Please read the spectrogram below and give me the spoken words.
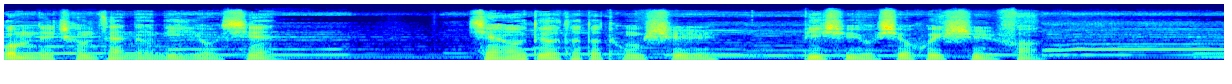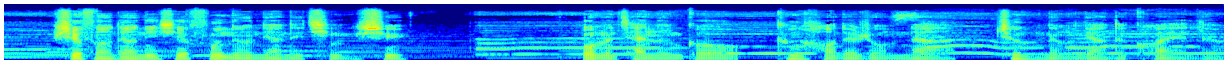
我们的承载能力有限，想要得到的同时，必须又学会释放，释放掉那些负能量的情绪，我们才能够更好地容纳正能量的快乐。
